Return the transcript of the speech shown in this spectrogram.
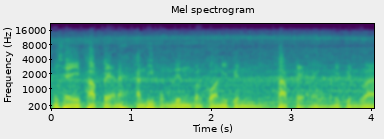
ไม่ใช่ภาพแปะนะ คันที่ผมเล่นก่อนๆนี่เป็นภาพแปะนะผมอันนี้เป็นว่า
